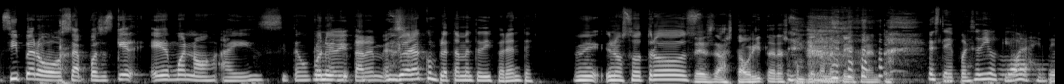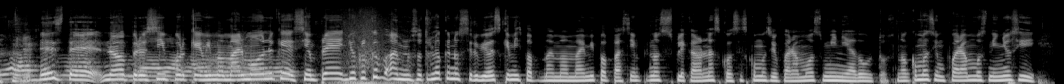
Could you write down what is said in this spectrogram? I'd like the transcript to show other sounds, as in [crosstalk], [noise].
Sí, pero, o sea, pues es que, eh, bueno, ahí sí tengo que Bueno, yo, meditar en eso. yo era completamente diferente. Nosotros... Desde hasta ahorita eres completamente diferente. [laughs] Este, por eso digo que la gente. Este, no, pero sí, porque mi mamá, el modo en el que siempre, yo creo que a nosotros lo que nos sirvió es que mis mi mamá y mi papá siempre nos explicaron las cosas como si fuéramos mini adultos, no como si fuéramos niños y,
